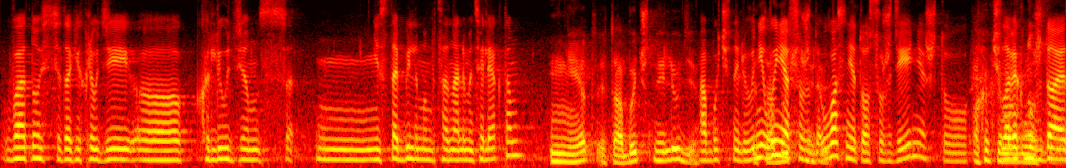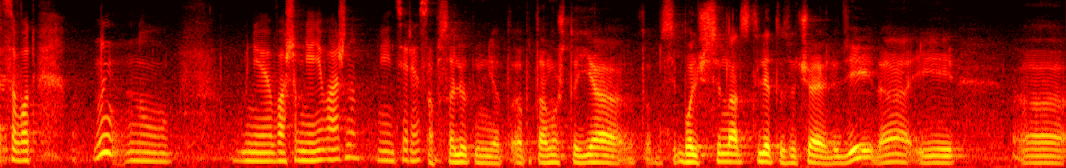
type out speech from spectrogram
Вы относите таких людей э, к людям с нестабильным эмоциональным интеллектом? Нет, это обычные люди. Обычные люди. Это Вы не осуждаете, у вас нет осуждения, что а человек нуждается вот, ну, ну, мне ваше мнение важно, мне интересно. Абсолютно нет, а потому что я там, больше 17 лет изучаю людей, да, и э,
